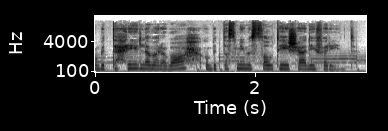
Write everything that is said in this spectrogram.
وبالتحرير لما رباح وبالتصميم الصوتي شادي فريد.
